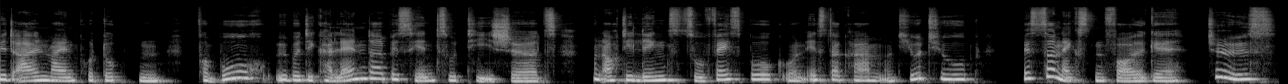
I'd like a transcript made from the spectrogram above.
mit allen meinen Produkten. Vom Buch über die Kalender bis hin zu T-Shirts und auch die Links zu Facebook und Instagram und YouTube. Bis zur nächsten Folge. Tschüss.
